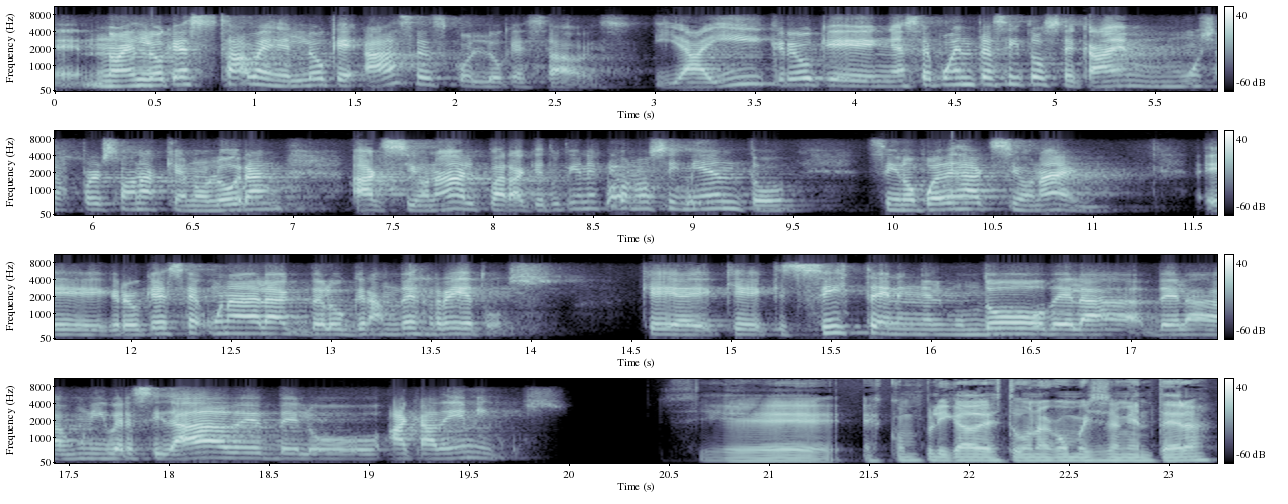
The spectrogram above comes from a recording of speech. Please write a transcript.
Eh, no es lo que sabes, es lo que haces con lo que sabes. Y ahí creo que en ese puentecito se caen muchas personas que no logran accionar. ¿Para qué tú tienes conocimiento si no puedes accionar? Eh, creo que ese es uno de, los grandes retos que, existen en el mundo de, de, las universidades, de los académicos. Sí, es complicado esto, una conversación entera.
